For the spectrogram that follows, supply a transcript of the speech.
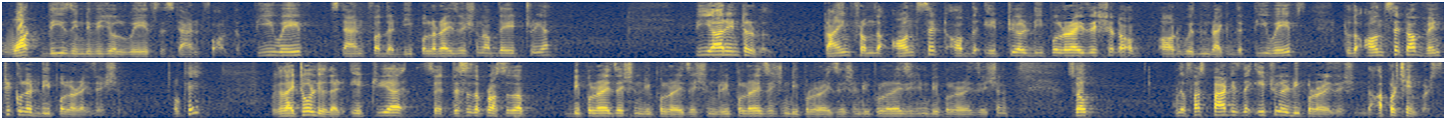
what these individual waves stand for. The P wave stand for the depolarization of the atria, PR interval time from the onset of the atrial depolarization of or within bracket the P waves to the onset of ventricular depolarization. Okay? Because I told you that atria, so this is the process of depolarization, repolarization, repolarization, depolarization, repolarization, depolarization. So, the first part is the atrial depolarization, the upper chambers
